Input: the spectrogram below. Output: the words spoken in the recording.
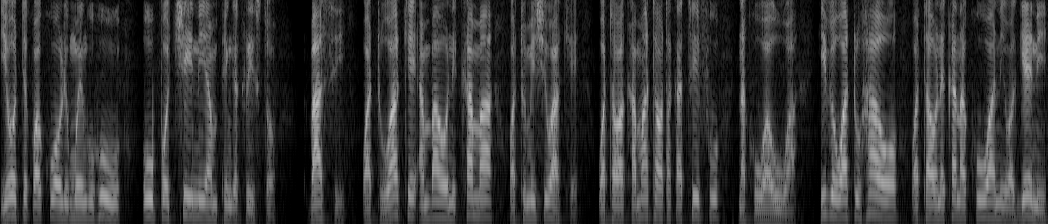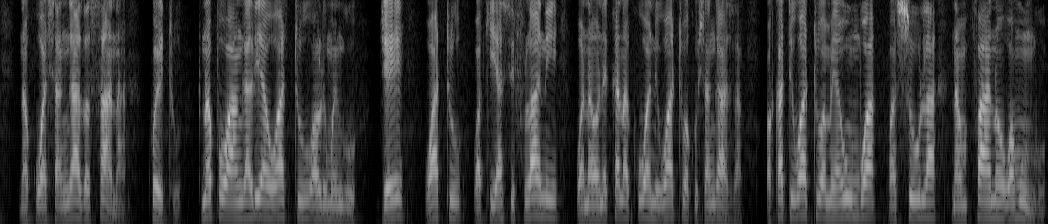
Yote kwa kuwa ulimwengu huu upo chini ya mpinga kristo basi watu wake ambao ni kama watumishi wake watawakamata watakatifu na kuwaua. Hivyo watu hao wataonekana kuwa ni wageni na kuwashangaza sana kwetu. Tunapowaangalia watu wa ulimwengu je watu wa kiasi fulani wanaonekana kuwa ni watu wa kushangaza? Wakati watu wameumbwa kwa sura na mfano wa mungu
